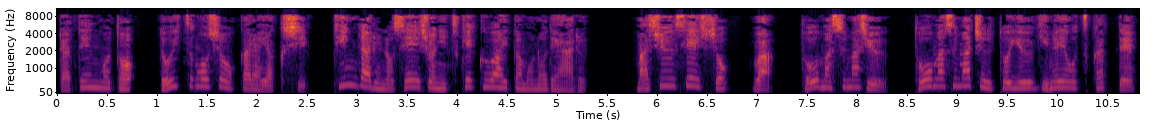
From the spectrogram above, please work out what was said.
ラテン語とドイツ語章から訳し、ティンダルの聖書に付け加えたものである。マシュー聖書は、トーマス・マシュー、トーマス・マチューという偽名を使って、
